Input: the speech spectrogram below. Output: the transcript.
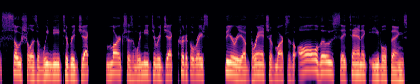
socialism. We need to reject Marxism. We need to reject critical race theory, a branch of Marxism, all those satanic evil things.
